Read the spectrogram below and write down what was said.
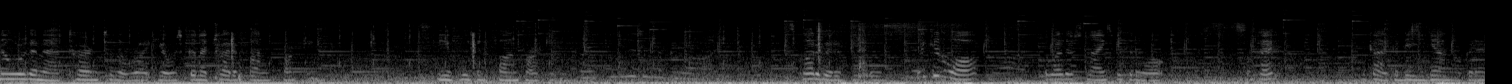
No, we're gonna turn to the right here. We're gonna try to find parking. If we can find parking. quite a bit of people. We can walk. The weather's nice, we can walk. Okay? Okay, cái đi dân ở cái đây.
